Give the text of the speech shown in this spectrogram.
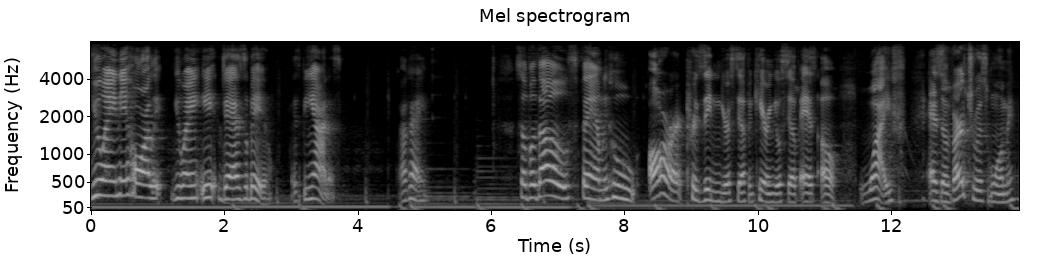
You ain't it, Harley. You ain't it, Jezebel. Let's be honest. Okay. So for those family who are presenting yourself and carrying yourself as a wife, as a virtuous woman,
